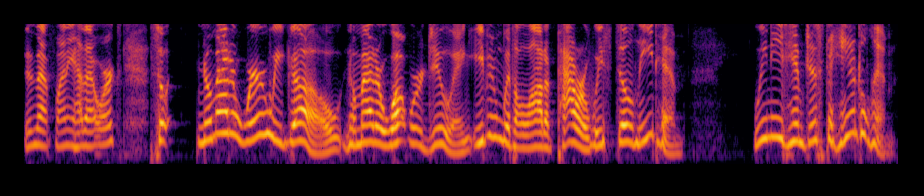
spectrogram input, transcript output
Isn't that funny how that works? So, no matter where we go, no matter what we're doing, even with a lot of power, we still need him. We need him just to handle him,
